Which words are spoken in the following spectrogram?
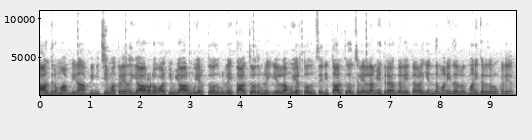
தாழ்ந்துருமா அப்படின்னா? அப்படி நிச்சயமாக கிடையாது. யாரோட வாழ்க்கையும் யாரும் உயர்த்துவதும் இல்லை தாழ்த்துவதும் இல்லை. எல்லாம் உயர்த்துவதும் சரி தாழ்த்துவதும் சரி. எல்லாமே திறந்தலை தவிர எந்த மனிதர்கள் மனிதர்களும் கிடையாது.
